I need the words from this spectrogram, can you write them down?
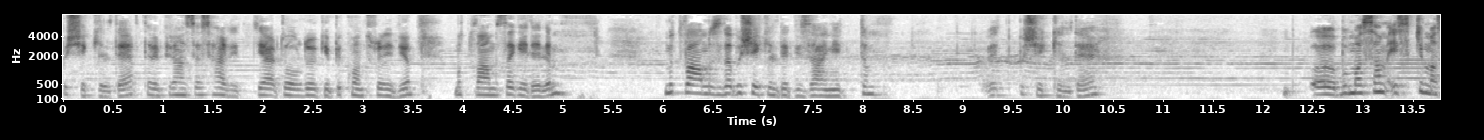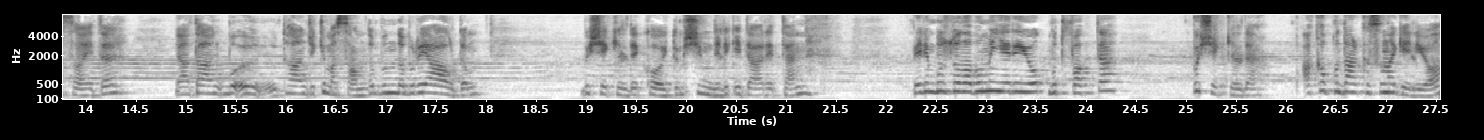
Bu şekilde. Tabii prenses her yerde olduğu gibi kontrol ediyor. Mutfağımıza gelelim. Mutfağımızı da bu şekilde dizayn ettim. Evet bu şekilde. E, Bu masam eski masaydı. Yani daha, bu e, daha önceki masamdı. Bunu da buraya aldım. Bu şekilde koydum. Şimdilik idareten. Benim buzdolabımın yeri yok mutfakta. Bu şekilde. A, Kapının arkasına geliyor.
